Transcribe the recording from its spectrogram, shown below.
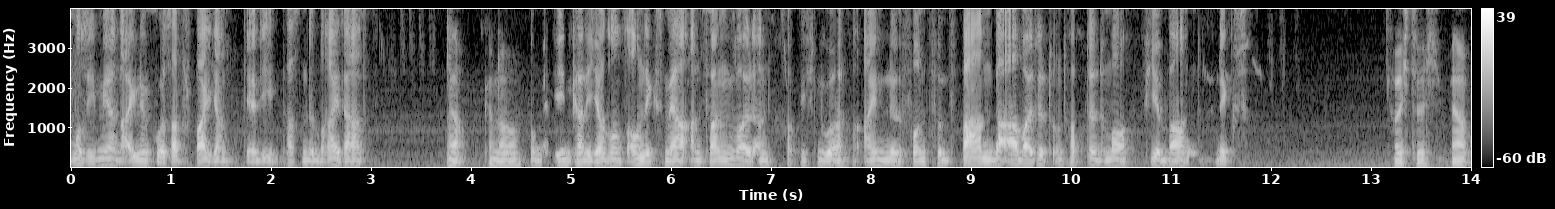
muss ich mir einen eigenen Kurs abspeichern, der die passende Breite hat. Ja, genau. Und mit denen kann ich ja sonst auch nichts mehr anfangen, weil dann habe ich nur eine von fünf Bahnen bearbeitet und habe dann immer vier Bahnen nix. Richtig, ja.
